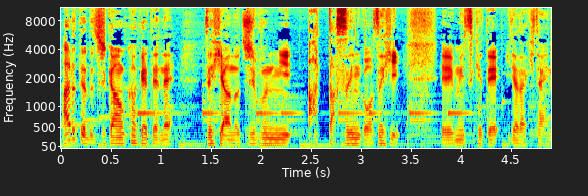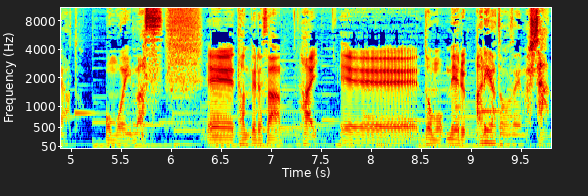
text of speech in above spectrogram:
ある程度時間をかけてね、ぜひ、あの、自分に合ったスイングをぜひ、えー、見つけていただきたいなと思います。えー、タンペレさん、はい、えー、どうもメールありがとうございました。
